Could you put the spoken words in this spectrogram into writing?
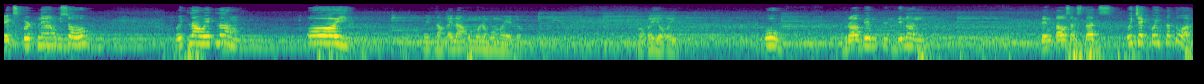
Expert na yung isa oh. Wait lang, wait lang. Oy! Wait lang, kailangan ko munang bumayelo. Okay, okay. Oh! Grabe ang tindi nun. 10,000 studs. Uy, checkpoint na to ah.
